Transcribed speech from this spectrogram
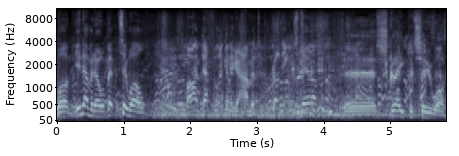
Well, you never know. But two all. I'm definitely going to get hammered. Uh, scrape a 2 1.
